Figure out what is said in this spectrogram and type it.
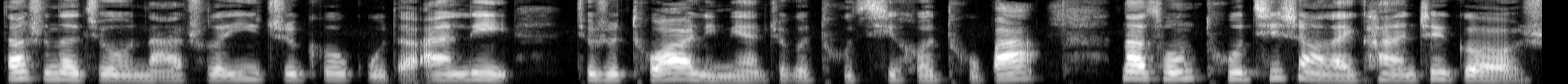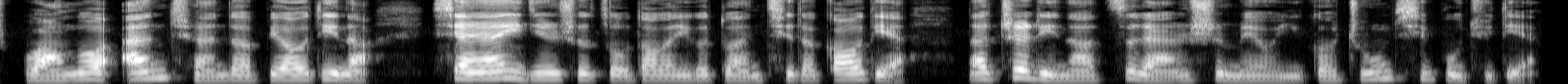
当时呢就拿出了一只个股的案例，就是图二里面这个图七和图八。那从图七上来看，这个网络安全的标的呢，显然已经是走到了一个短期的高点。那这里呢，自然是没有一个中期布局点。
